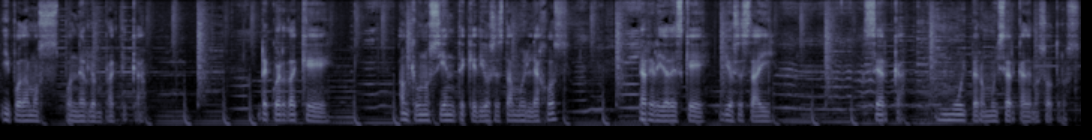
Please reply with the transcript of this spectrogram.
y podamos ponerlo en práctica. Recuerda que aunque uno siente que Dios está muy lejos, la realidad es que Dios está ahí, cerca, muy pero muy cerca de nosotros.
